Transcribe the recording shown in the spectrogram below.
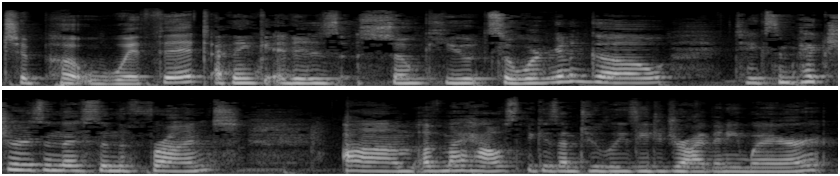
to put with it. I think it is so cute. So we're gonna go take some pictures in this in the front um, of my house because I'm too lazy to drive anywhere.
